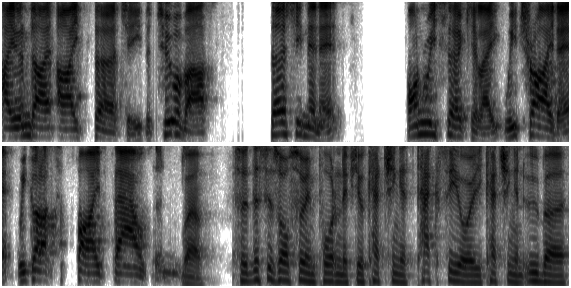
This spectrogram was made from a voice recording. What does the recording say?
Hyundai i30, the two of us, 30 minutes on recirculate. We tried it. We got up to 5,000. Wow. So this is also important if you're catching a taxi or you're catching an Uber.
